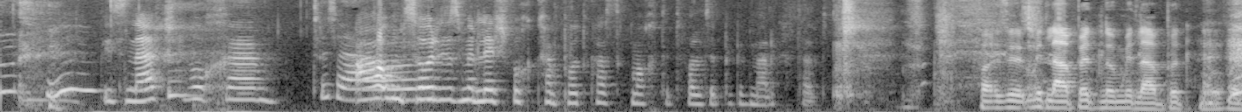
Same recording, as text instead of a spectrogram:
Bis nächste Woche. Ciao, ciao. Ah, und sorry, dass wir letzte Woche keinen Podcast gemacht haben, falls jemand bemerkt hat. Falls ihr, wir leben noch, wir leben noch, weil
